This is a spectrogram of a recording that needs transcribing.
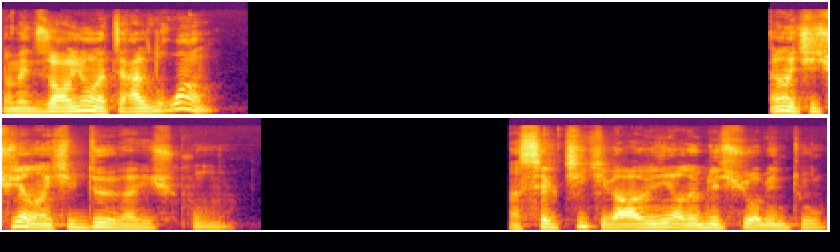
va mettre Zorion latéral droit. Ah non, il est titulaire dans l'équipe 2. Bah oui, je suis con. Un Celtic qui va revenir de blessure bientôt.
